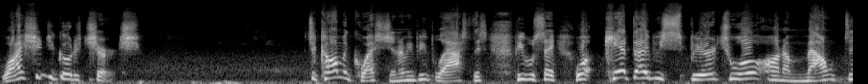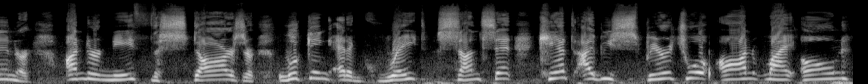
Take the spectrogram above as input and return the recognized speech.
Why should you go to church? It's a common question. I mean, people ask this. People say, well, can't I be spiritual on a mountain or underneath the stars or looking at a great sunset? Can't I be spiritual on my own,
